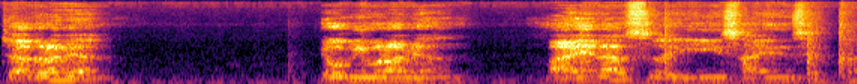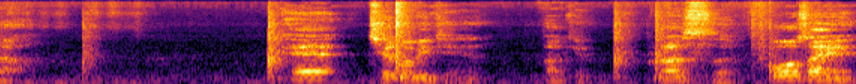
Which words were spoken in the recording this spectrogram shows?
자 그러면 요거 미분하면 마이너스 2 사인 세타의 제곱이지. 밖에 플러스 코사인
